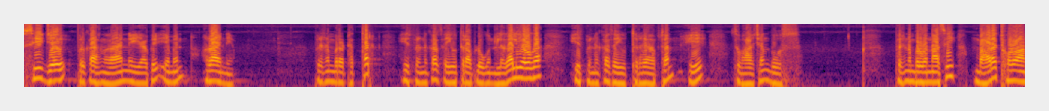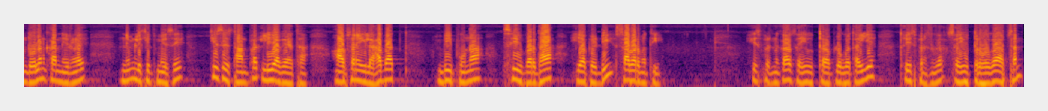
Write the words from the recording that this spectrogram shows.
सी जय प्रकाश नारायण ने या फिर एम एन राय ने। प्रश्न नंबर अठहत्तर, इस प्रश्न का सही उत्तर आप लोगों ने लगा लिया होगा। इस प्रश्न का सही उत्तर है ऑप्शन ए सुभाष चंद्र बोस। प्रश्न नंबर उन्नासी, भारत छोड़ो आंदोलन का निर्णय निम्नलिखित में से किस स्थान पर लिया गया था? Option A Allahabad, B Poona C Wardha या फिर डी साबरमती। इस प्रश्न का सही उत्तर आप लोग बताइए। तो इस प्रश्न का सही उत्तर होगा ऑप्शन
